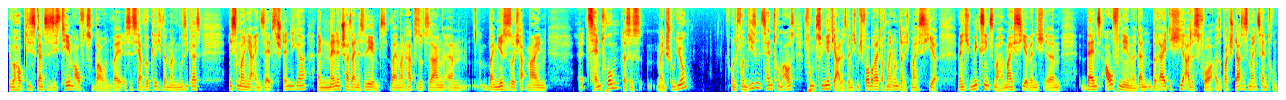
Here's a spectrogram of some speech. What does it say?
überhaupt dieses ganze System aufzubauen. Weil es ist ja wirklich, wenn man Musiker ist, ist man ja ein Selbstständiger, ein Manager seines Lebens. Weil man hat sozusagen, ähm, bei mir ist es so, ich habe mein äh, Zentrum, das ist mein Studio. Und von diesem Zentrum aus funktioniert ja alles. Wenn ich mich vorbereite auf meinen Unterricht, mache ich es hier. Wenn ich Mixings mache, mache ich es hier. Wenn ich ähm, Bands aufnehme, dann bereite ich hier alles vor. Also praktisch das ist mein Zentrum.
